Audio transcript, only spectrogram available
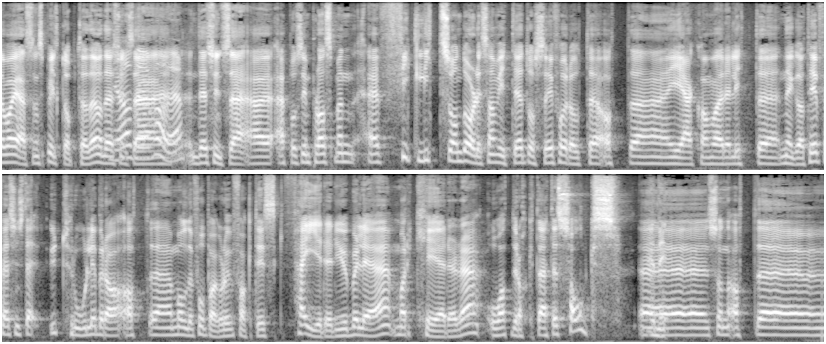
det, var jeg som spilte opp til det. og Det syns ja, jeg, det synes jeg er, er, på sin plass. Men jeg fikk litt sånn dårlig samvittighet også i forhold til at jeg kan være litt negativ. For jeg syns det er utrolig bra at Molde fotballklubb faktisk feirer jubileet, markerer det, og at drakta er til salgs. Eh, sånn at eh,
